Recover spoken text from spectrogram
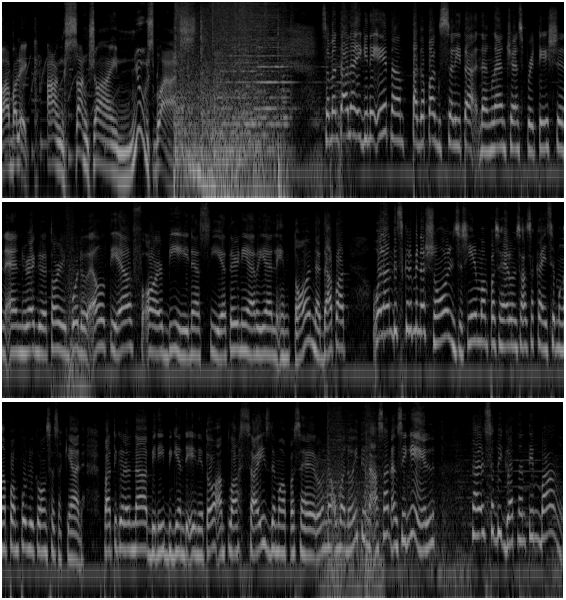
Nagbabalik ang Sunshine News Blast. Samantala, iginiit ng tagapagsalita ng Land Transportation and Regulatory Board o LTFRB na si Attorney Ariel Inton na dapat walang diskriminasyon sa sino mang pasaherong sasakay sa mga pampublikong sasakyan. Partikular na binibigyan din ito ang plus size ng mga pasahero na umano'y tinaasan ang singil dahil sa bigat ng timbang.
